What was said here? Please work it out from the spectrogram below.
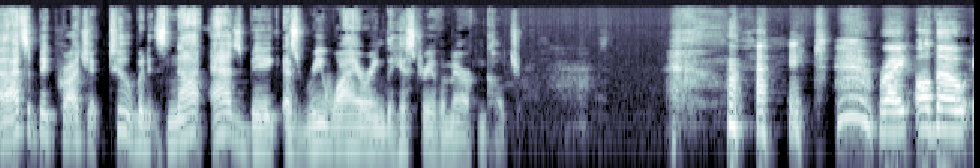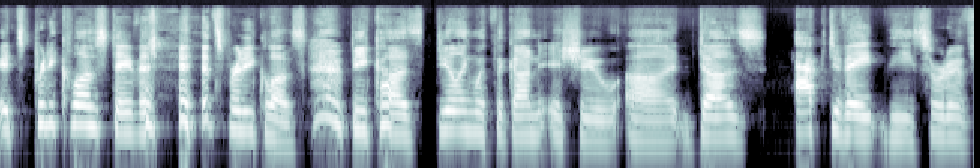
uh, that's a big project too, but it's not as big as rewiring the history of American culture. right. Right. Although it's pretty close, David. it's pretty close because dealing with the gun issue uh, does activate the sort of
